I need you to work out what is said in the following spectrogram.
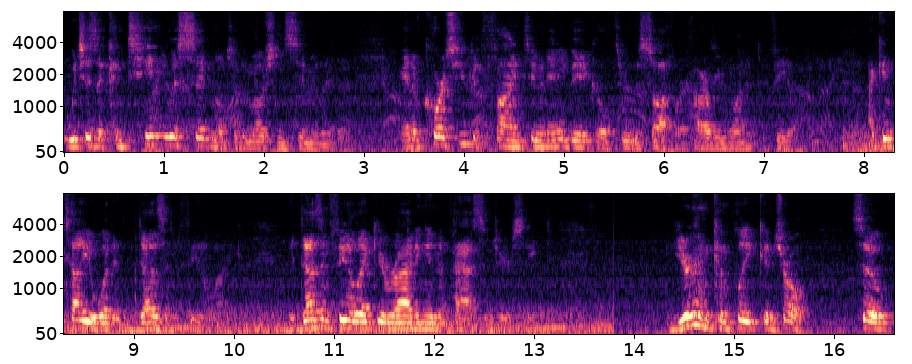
which is a continuous signal to the motion simulator. And of course you could fine tune any vehicle through the software however you want it to feel. I can tell you what it doesn't feel like. It doesn't feel like you're riding in the passenger seat. You're in complete control. So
